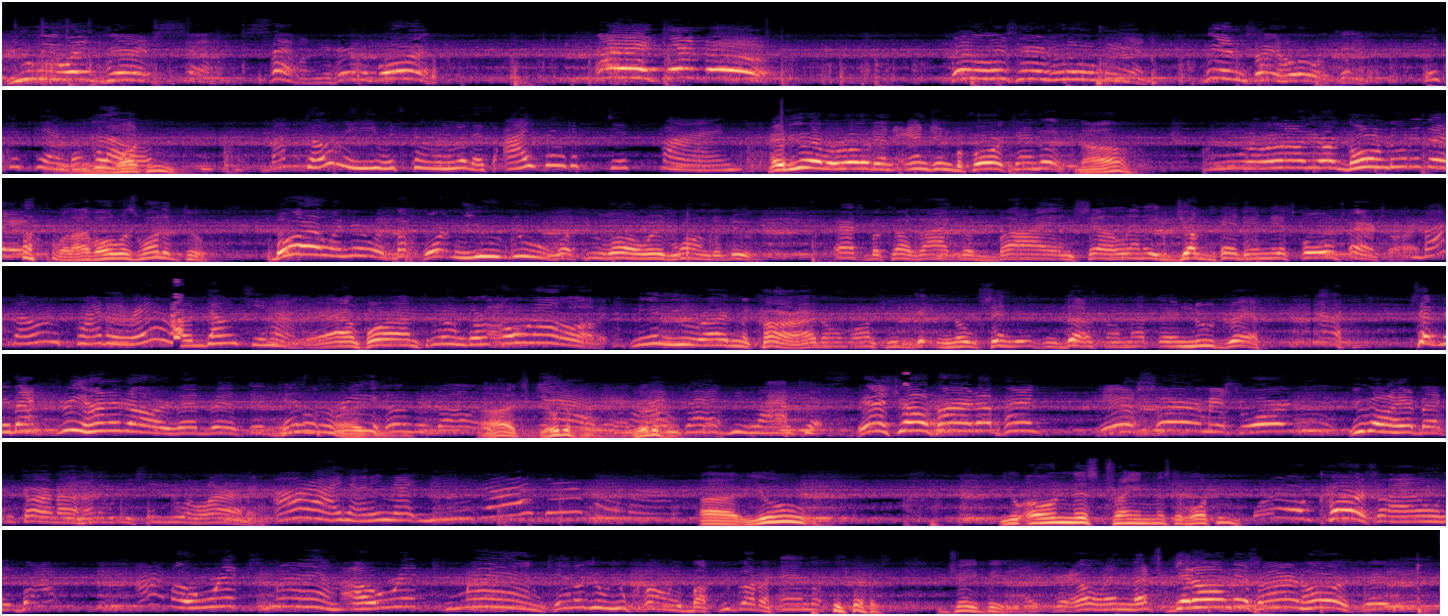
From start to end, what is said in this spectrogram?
You be waiting here at seven. Seven, you hear me, boy? Hey, Kendall! Kendall, this here's the little Min. Min, say hello to Kendall. Mr. Kendall, Mrs. hello. Wharton? Buck told me you was coming with us. I think it's just fine. Have you ever rode an engine before, Kendall? No? Well, you're going to today. well, I've always wanted to. Boy, when you're with Buck Wharton, you do what you've always wanted to do. That's because I could buy and sell any jughead in this whole territory. Buck owns part of the railroad, don't you, honey? Yeah, and before I'm through, I'm going to own all of it. Me and you ride in the car. I don't want you getting no cinders and dust on that there new dress. Set me back three hundred dollars. That dress did, Kendall. Three hundred dollars. Ah, it's beautiful. I'm glad you like it. Yes, you all fired up, Hank? Yes, sir, Mr. Wharton. You go ahead back in the car now, honey. We can see you and Laramie. All right, honey. Now you drive careful now. Uh, you. You own this train, Mr. Wharton? Well, of course I own it, but I- I'm a rich man. A rich man. Kendall, you, you call me Buck. You got a handle? Yes. J.B. Well, then let's get on this iron horse, J.B.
